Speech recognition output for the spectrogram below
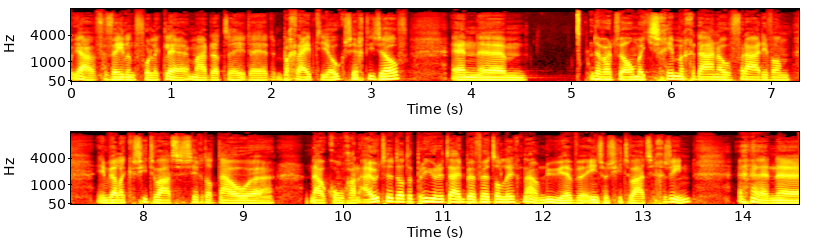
ja, vervelend voor Leclerc, maar dat, dat, begrijpt hij ook, zegt hij zelf. En um, er wordt wel een beetje schimmig gedaan over Ferrari van in welke situatie zich dat nou, uh, nou kon gaan uiten dat de prioriteit bij Vettel ligt. Nou, nu hebben we in zo'n situatie gezien. en uh,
